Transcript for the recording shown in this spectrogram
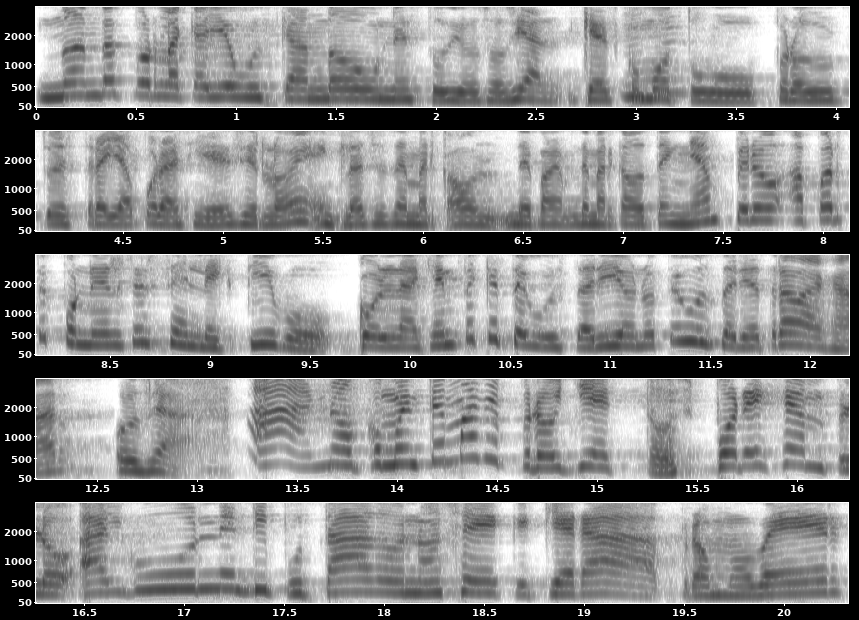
no andas por la calle buscando un estudio social, que es como tu producto estrella, por así decirlo, ¿eh? en clases de, mercado, de, de mercadotecnia. Pero aparte ponerse selectivo con la gente que te gustaría o no te gustaría trabajar, o sea... Ah, no, como en tema de proyectos. Por ejemplo, algún diputado, no sé, que quiera promover,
